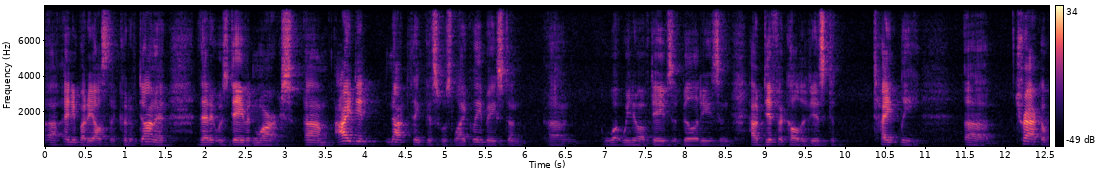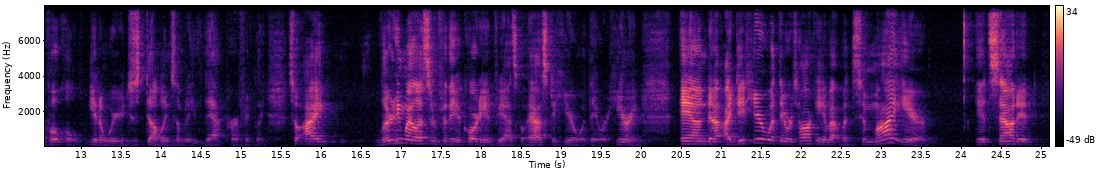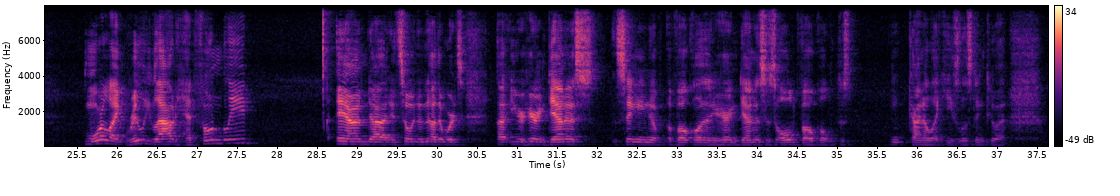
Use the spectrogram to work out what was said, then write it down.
uh, anybody else that could have done it, that it was David Marks. Um, I did not think this was likely based on uh, what we know of Dave's abilities and how difficult it is to tightly uh, track a vocal, you know, where you're just doubling somebody that perfectly. So I, learning my lesson for the accordion fiasco, asked to hear what they were hearing. And uh, I did hear what they were talking about, but to my ear, it sounded more like really loud headphone bleed and, uh, and so, in other words, uh, you're hearing Dennis singing a, a, vocal, and you're hearing Dennis's old vocal, just kind of like he's listening to it.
